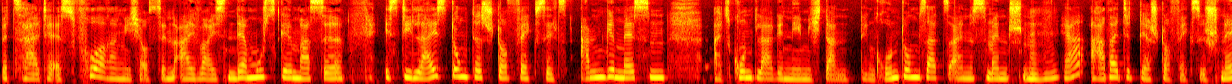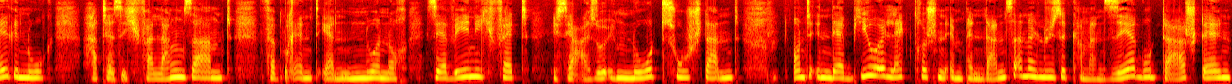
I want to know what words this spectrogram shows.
Bezahlt er es vorrangig aus den Eiweißen der Muskelmasse? Ist die Leistung des Stoffwechsels angemessen? Als Grundlage nehme ich dann den Grundumsatz eines Menschen. Mhm. Ja, arbeitet der Stoffwechsel schnell genug? Hat er sich verlangsamt? Verbrennt er nur noch sehr wenig Fett? Ist er also im Notzustand? Und in der bioelektrischen Impedanzanalyse kann man sehr gut darstellen,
